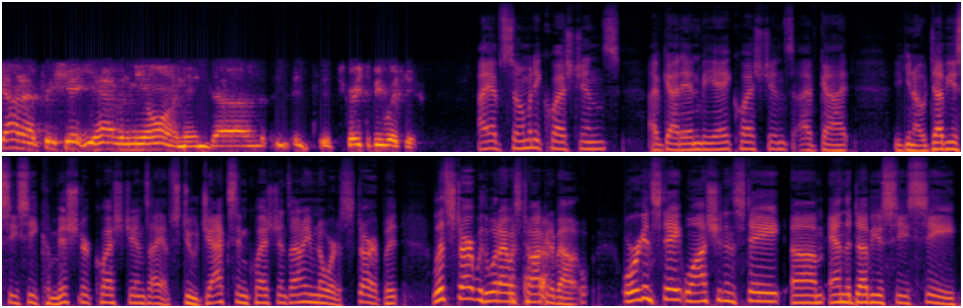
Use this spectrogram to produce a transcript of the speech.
John, I appreciate you having me on, and uh, it's, it's great to be with you. I have so many questions. I've got NBA questions. I've got, you know, WCC commissioner questions. I have Stu Jackson questions. I don't even know where to start, but let's start with what I was talking about Oregon State, Washington State, um, and the WCC.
